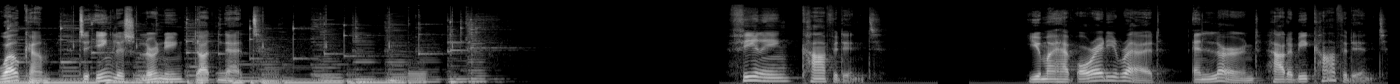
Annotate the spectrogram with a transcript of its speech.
Welcome to EnglishLearning.net. Feeling confident. You might have already read and learned how to be confident.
